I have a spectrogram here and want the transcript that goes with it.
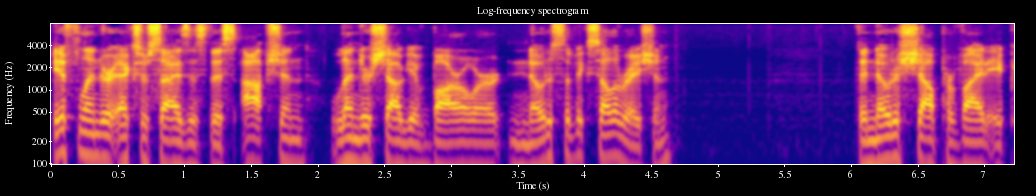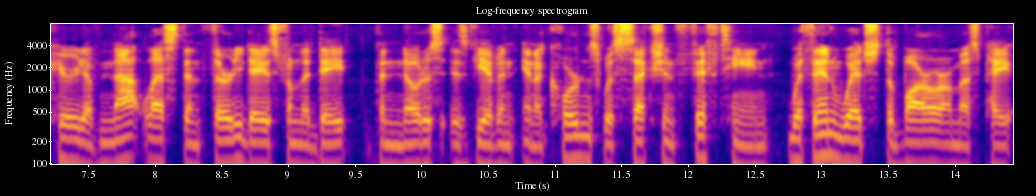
If lender exercises this option, lender shall give borrower notice of acceleration. The notice shall provide a period of not less than 30 days from the date the notice is given in accordance with Section 15, within which the borrower must pay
